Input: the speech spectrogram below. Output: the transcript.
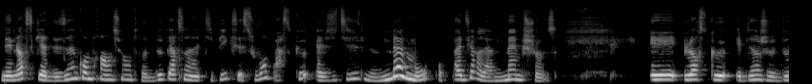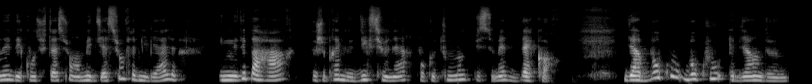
Mais lorsqu'il y a des incompréhensions entre deux personnes atypiques, c'est souvent parce qu'elles utilisent le même mot pour pas dire la même chose. Et lorsque eh bien, je donnais des consultations en médiation familiale, il n'était pas rare que je prenne le dictionnaire pour que tout le monde puisse se mettre d'accord. Il y a beaucoup, beaucoup eh bien, de,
